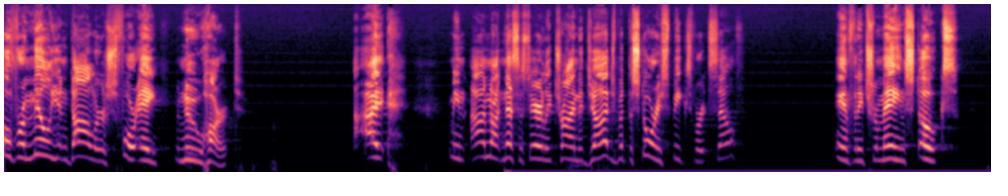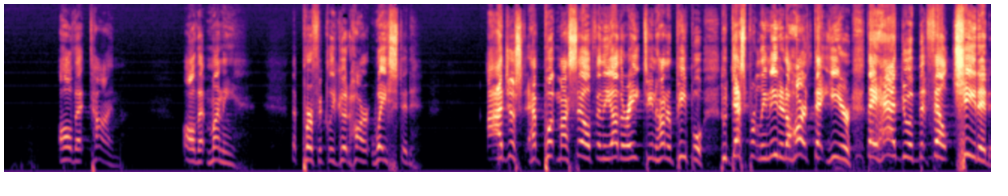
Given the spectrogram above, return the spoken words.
over a million dollars for a new heart. I, I mean, I'm not necessarily trying to judge, but the story speaks for itself. Anthony Tremaine Stokes, all that time, all that money, that perfectly good heart wasted. I just have put myself and the other 1,800 people who desperately needed a heart that year. They had to have felt cheated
